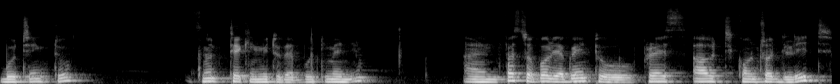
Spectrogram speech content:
booting to it's not taking me to the boot menu. And first of all, we are going to press Alt Control Delete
